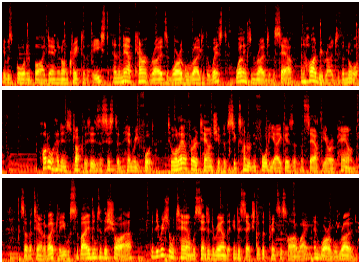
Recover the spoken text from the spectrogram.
It was bordered by Dandenong Creek to the east and the now current roads of Warrigal Road to the west, Wellington Road to the south, and Highbury Road to the north. Hoddle had instructed his assistant Henry Foote to allow for a township of 640 acres at the South Yarra Pound, so the town of Oakleigh was surveyed into the Shire but the original town was centred around the intersection of the Princes Highway and Warrigal Road.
